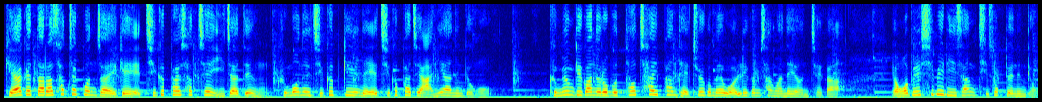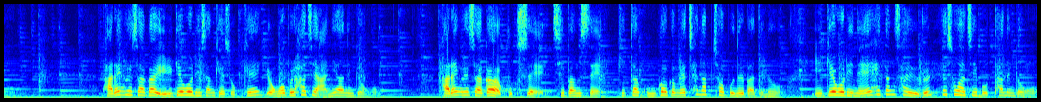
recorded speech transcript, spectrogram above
계약에 따라 사채권자에게 지급할 사채 이자 등 금원을 지급기일 내에 지급하지 아니하는 경우 금융기관으로부터 차입한 대출금의 원리금 상환의 연체가 영업일 10일 이상 지속되는 경우 발행회사가 1개월 이상 계속해 영업을 하지 아니하는 경우 발행회사가 국세, 지방세, 기타 공과금의 체납 처분을 받은 후 2개월 이내에 해당 사유를 해소하지 못하는 경우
